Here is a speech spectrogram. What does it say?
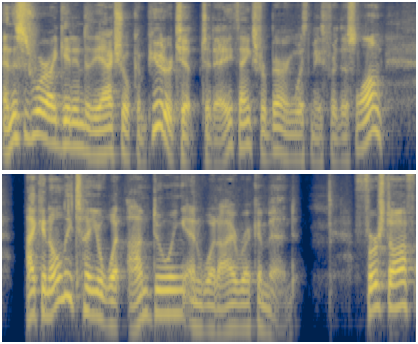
and this is where I get into the actual computer tip today. Thanks for bearing with me for this long. I can only tell you what I'm doing and what I recommend. First off,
